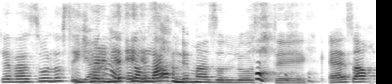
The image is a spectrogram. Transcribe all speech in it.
Der war so lustig. Ich höre ihn jetzt noch lachen. Er ist auch immer so lustig. er ist auch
